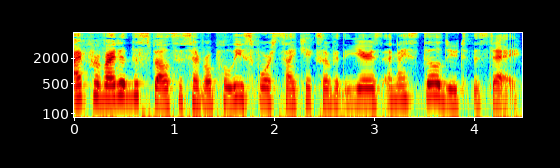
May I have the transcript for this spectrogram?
I've provided the spell to several police force psychics over the years, and I still do to this day.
